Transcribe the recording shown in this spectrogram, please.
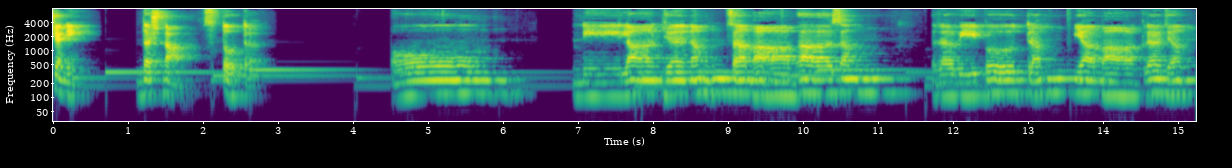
शनि। दशना स्तोत्र। ॐ नीलाञ्जनं समाभासं रविपुत्रं यमाग्रजम्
